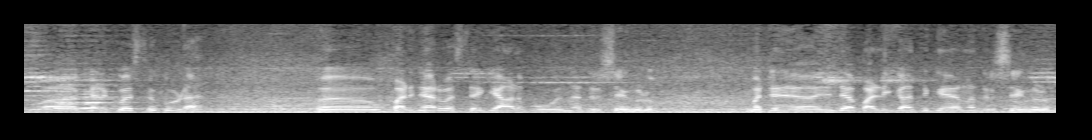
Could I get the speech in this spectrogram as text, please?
കിഴക്കുവശത്ത് കിഴക്ക് വശത്ത് കൂടെ പടിഞ്ഞാറ് വശത്തേക്ക് ആൾ പോകുന്ന ദൃശ്യങ്ങളും മറ്റ് ഇതിന്റെ പള്ളിക്കകത്ത് കയറുന്ന ദൃശ്യങ്ങളും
